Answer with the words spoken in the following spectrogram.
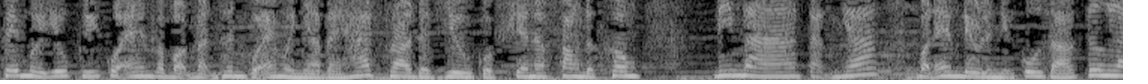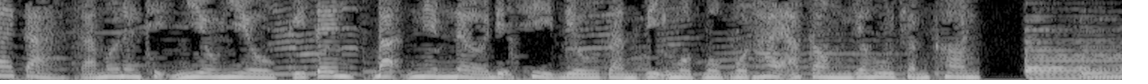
C10 yêu quý của em và bọn bạn thân của em ở nhà bài hát Proud of You của Fiona Fung được không? Đi mà, tặng nhá. Bọn em đều là những cô giáo tương lai cả. Cảm ơn anh chị nhiều nhiều. Ký tên bạn niềm nở địa chỉ điều giản dị 1112 a yahoo.com. Love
